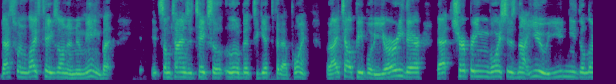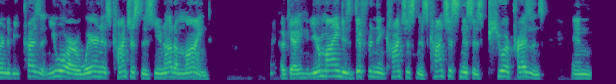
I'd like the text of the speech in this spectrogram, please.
That's when life takes on a new meaning. But it, sometimes it takes a little bit to get to that point. But I tell people, you're already there. That chirping voice is not you. You need to learn to be present. You are awareness, consciousness. You're not a mind. Okay, your mind is different than consciousness. Consciousness is pure presence, and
